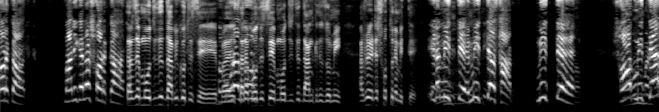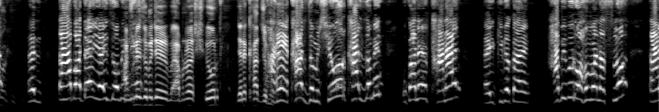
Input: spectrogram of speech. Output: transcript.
সরকার। মালিকানা সরকার। তারা যে মসজিদের দাবি করতেছে তারা বলতেছে মসজিদের দান কিন্তু জমি আসলে এটা সত্য না মিথ্যে? এটা মিথ্যে মিথ্যে স্যার মিথ্যে। সব মিথ্যে। তা বাদে এই জমি আসলে জমিটা আপনারা শিওর যেটা খাস জমি? হ্যাঁ খাস জমি শিওর খাস জমিন ওখানে থানায় এই কি কয় হাবিবুর রহমান আসলো। তাই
